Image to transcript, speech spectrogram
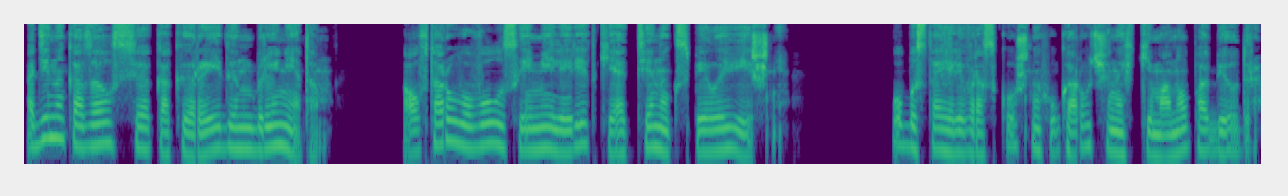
Один оказался, как и Рейден, брюнетом, а у второго волосы имели редкий оттенок спелой вишни. Оба стояли в роскошных, укороченных кимоно по бедра,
